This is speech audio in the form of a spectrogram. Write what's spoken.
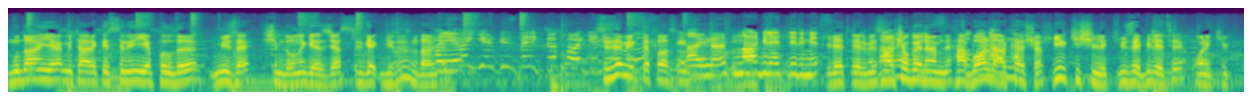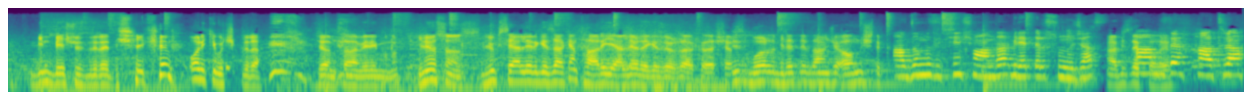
Mudanya mütarekesinin yapıldığı müze. Şimdi onu gezeceğiz. Siz ge- girdiniz mi daha önce? Hayır. Hayır biz de defa geliyoruz. Siz de mi ilk defasınız? Aynen. Bunlar biletlerimiz. Biletlerimiz var çok önemli. Ha çok bu arada önemli. arkadaşlar bir kişilik müze bileti 12 1500 lira diyecektim. 12,5 lira. Canım sana vereyim bunu. Biliyorsunuz lüks yerleri gezerken tarihi yerleri de geziyoruz arkadaşlar. Biz bu arada biletleri daha önce almıştık. Aldığımız için şu anda biletleri sunacağız. Ha, bizde Aa, kalıyor. hatıra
